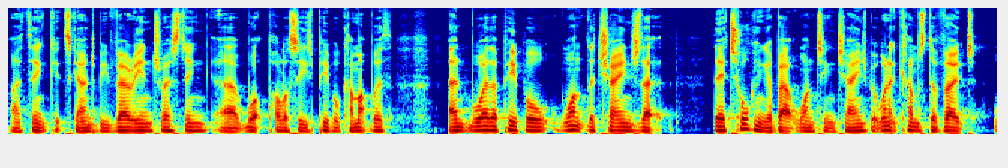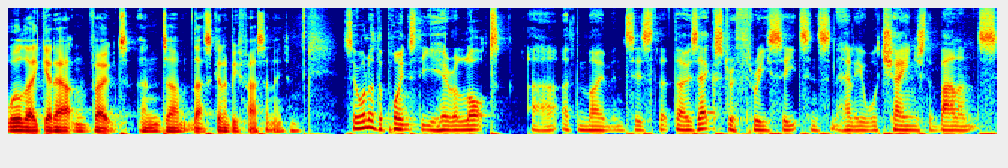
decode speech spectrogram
I think it's going to be very interesting uh, what policies people come up with and whether people want the change that they're talking about wanting change, but when it comes to vote, will they get out and vote? And um, that's going to be fascinating. So, one of the points that you hear a lot uh, at the moment is that those extra three seats in St Helier will change the balance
